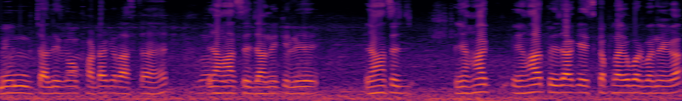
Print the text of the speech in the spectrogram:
मेन चालीस गाँव फाटा का रास्ता। है यहाँ से जाने के लिए यहाँ से यहाँ यहाँ पे जाके इसका फ्लाईओवर बनेगा।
